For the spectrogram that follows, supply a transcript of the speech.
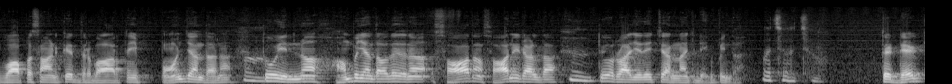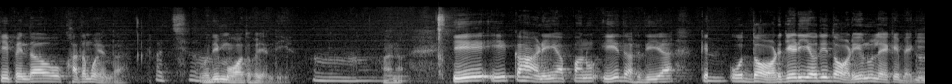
ਵਾਪਸ ਆਣ ਕੇ ਦਰਬਾਰ ਤੇ ਪਹੁੰਚ ਜਾਂਦਾ ਨਾ ਤੇ ਉਹ ਇੰਨਾ ਹੰਬ ਜਾਂਦਾ ਉਹਦੇ ਨਾਲ ਸਾਹ ਤਾਂ ਸਾਹ ਨਹੀਂ ਰਲਦਾ ਤੇ ਉਹ ਰਾਜੇ ਦੇ ਚਰਨਾਂ 'ਚ ਡਿੱਗ ਪੈਂਦਾ। ਅੱਛਾ ਅੱਛਾ। ਤੇ ਡਿੱਗ ਕੀ ਪੈਂਦਾ ਉਹ ਖਤਮ ਹੋ ਜਾਂਦਾ। ਅੱਛਾ। ਉਹਦੀ ਮੌਤ ਹੋ ਜਾਂਦੀ ਹੈ। ਹਾਂ। ਹਨਾ? ਇਹ ਇਹ ਕਹਾਣੀ ਆਪਾਂ ਨੂੰ ਇਹ ਦੱਸਦੀ ਆ ਕਿ ਉਹ ਦੌੜ ਜਿਹੜੀ ਆ ਉਹਦੀ ਦੌੜ ਹੀ ਉਹਨੂੰ ਲੈ ਕੇ ਬਹਿ ਗਈ।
